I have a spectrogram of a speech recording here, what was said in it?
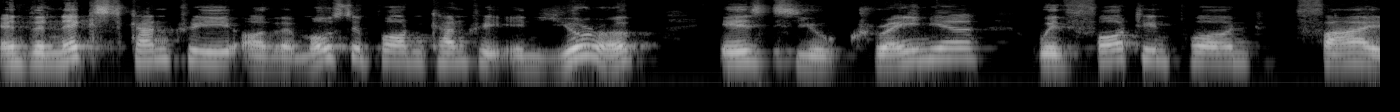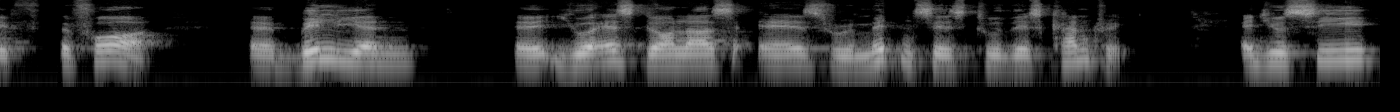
And the next country, or the most important country in Europe, is Ukraine with 14.5 uh, uh, billion uh, US dollars as remittances to this country. And you see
